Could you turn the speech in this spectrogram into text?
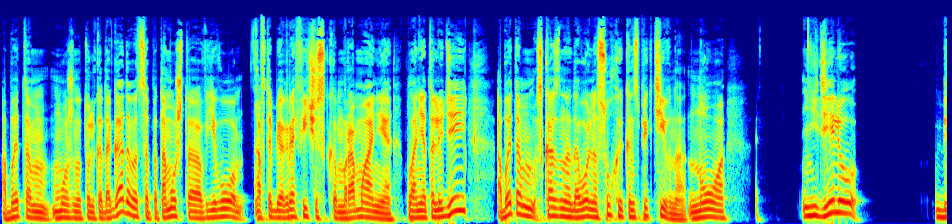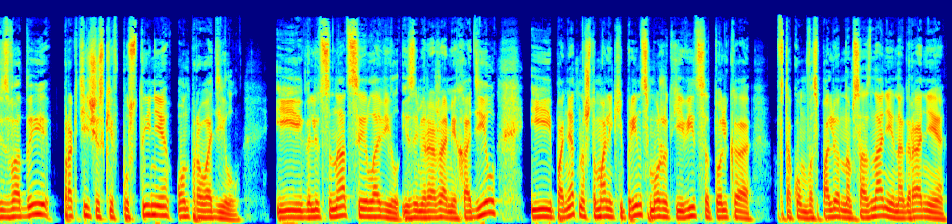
об этом можно только догадываться, потому что в его автобиографическом романе «Планета людей» об этом сказано довольно сухо и конспективно. Но неделю без воды практически в пустыне он проводил. И галлюцинации ловил, и за миражами ходил. И понятно, что маленький принц может явиться только в таком воспаленном сознании на грани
